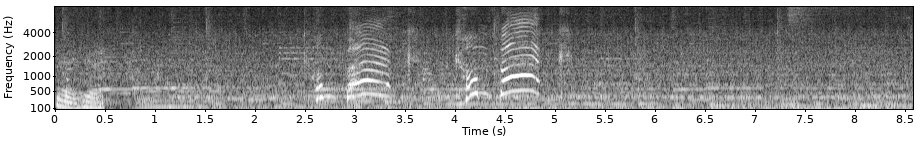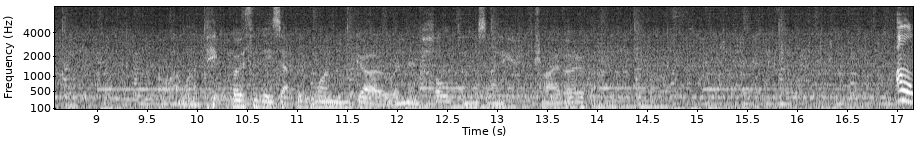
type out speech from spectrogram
Very good. Both of these up with one go and then hold them as I drive over. Oh!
